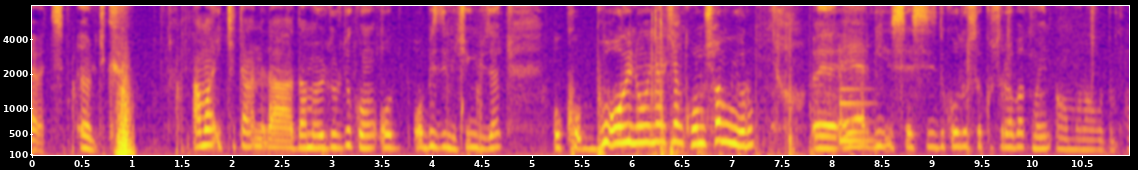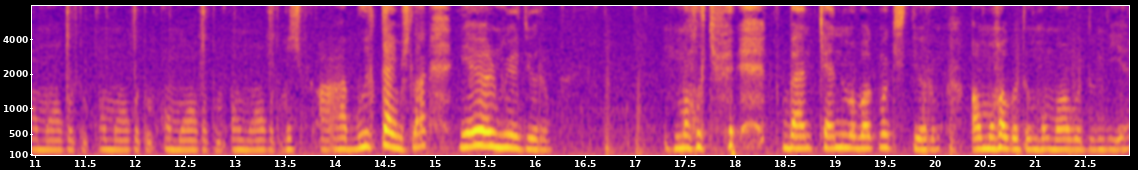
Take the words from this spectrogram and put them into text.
Evet öldük. Ama iki tane daha adam öldürdük. O, o, o bizim için güzel. O, bu oyunu oynarken konuşamıyorum. Ee, eğer bir sessizlik olursa kusura bakmayın. Aman ağladım, aman ağladım, aman ağladım, aman ağladım, aman ağladım. Hiç, aha bu ilktaymış lan. Niye ölmüyor diyorum. Mal gibi. ben kendime bakmak istiyorum. Aman ağladım, aman ağladım diye.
